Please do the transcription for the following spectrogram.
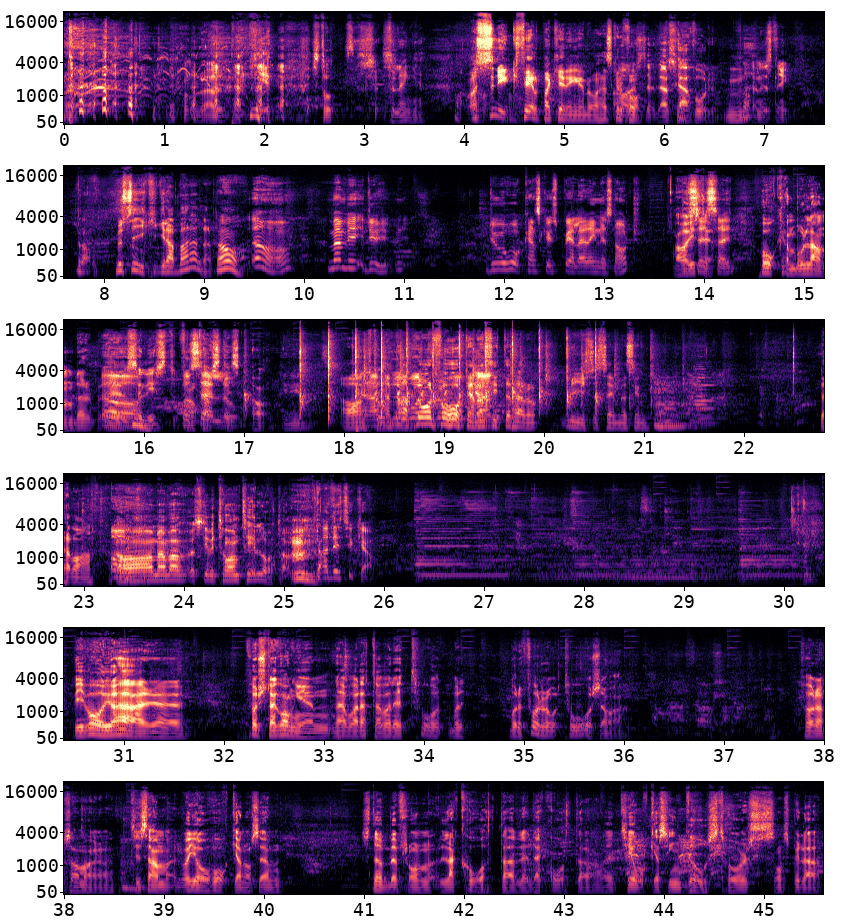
Du hade stått för länge. Vad snygg felparkeringen då, här ska Ja, du få. det. Där ska jag få du. Den är snygg. Bra. Musikgrabbar eller? Ja, Ja, men vi, du, du och Håkan ska ju spela här inne snart. Ja, just det. Håkan Bolander, Ja, eh, cellist. på Fantastisk. Ja. Ja, En en applåd applåd för Håkan. Han sitter här och myser sig med sin... Där var han. ja, men vad, ska vi ta en till låt då? Ja, det tycker jag. Vi var ju här eh, första gången, när var detta? Var det två, var det, var det förra, två år sedan va? Förra sommaren, mm. tillsammans. Det var jag och Håkan och sen snubbe från Lakota, eller Dakota, Teoka sin Ghost Horse som spelar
